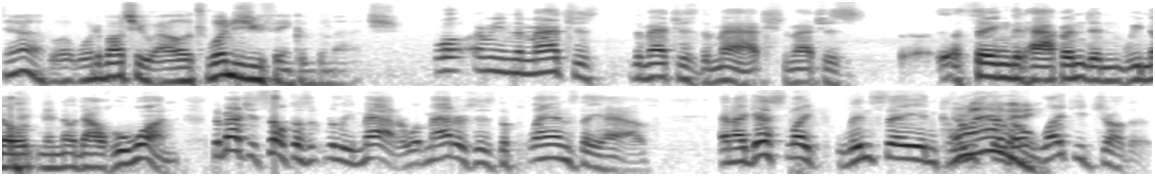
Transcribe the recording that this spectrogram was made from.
yeah. What about you, Alex? What did you think of the match? Well, I mean, the match is the match is the match. The match is a thing that happened, and we know know now who won. The match itself doesn't really matter. What matters is the plans they have. And I guess like Lince and Kalisto don't, don't like each other.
